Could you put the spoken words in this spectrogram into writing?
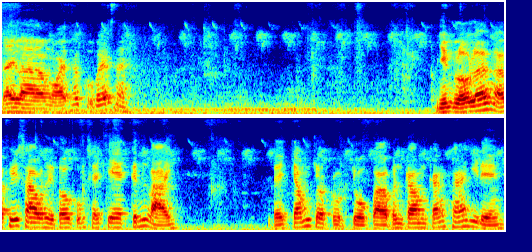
Đây là ngoại thất của bếp này những lỗ lớn ở phía sau thì tôi cũng sẽ che kín lại để chống cho chuột chuột vào bên trong cắn phá dây điện.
